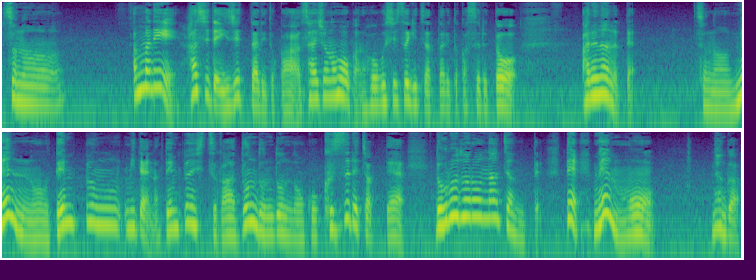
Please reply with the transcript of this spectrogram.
その、あんまり箸でいじったりとか、最初の方からほぐしすぎちゃったりとかすると、あれなんだって。その麺のでんぷんみたいなでんぷん質がどんどんどんどんこう崩れちゃってドロドロになっちゃうんだってで麺もなんか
